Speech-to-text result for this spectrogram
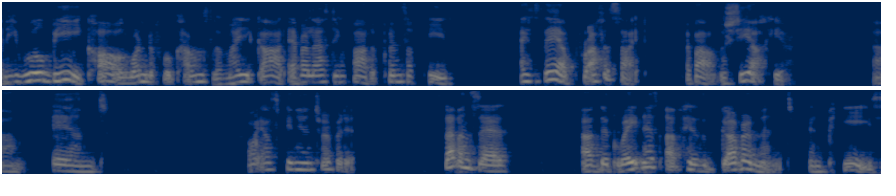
And he will be called Wonderful Counselor, Mighty God, Everlasting Father, Prince of Peace. Isaiah prophesied about Mashiach here. Um, and how else can you interpret it? 7 says, Of the greatness of his government and peace,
